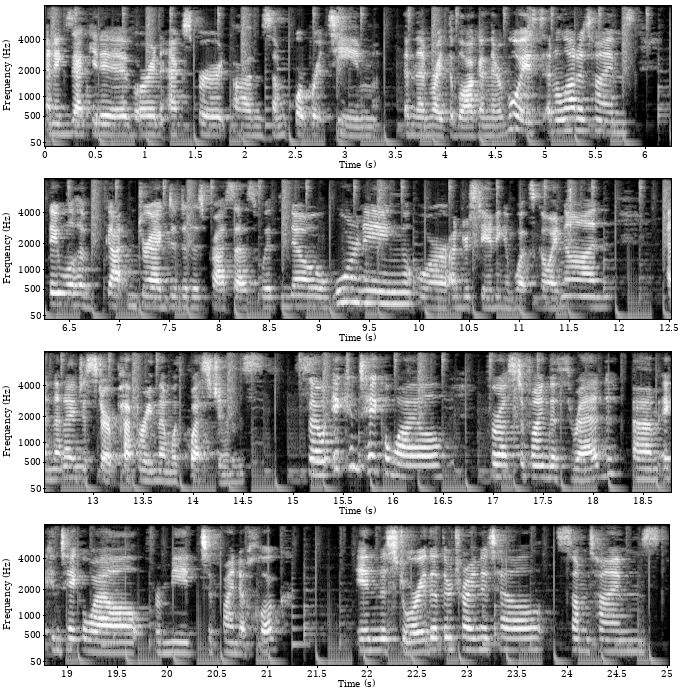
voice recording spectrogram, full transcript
an executive or an expert on some corporate team and then write the blog in their voice. And a lot of times they will have gotten dragged into this process with no warning or understanding of what's going on. And then I just start peppering them with questions. So it can take a while for us to find the thread. Um, it can take a while for me to find a hook in the story that they're trying to tell. Sometimes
